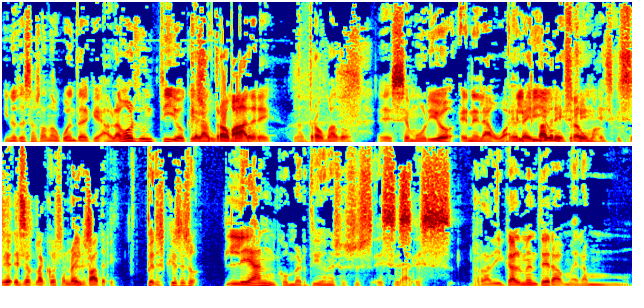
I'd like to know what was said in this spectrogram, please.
y no te estás dando cuenta de que hablamos de un tío que, que han su traumado. padre lo han traumado. eh, se murió en el agua. Pero Él no hay pilló padre, un es que, trauma. es que esa es la cosa, no hay Pero es- padre. Pero es que es eso, le han convertido en eso. eso es, es- es- es- radicalmente era, era, un-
